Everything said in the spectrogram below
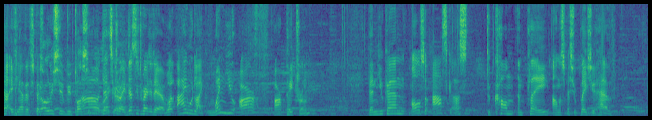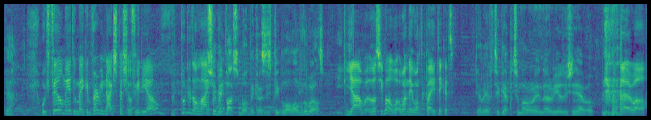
Yeah, if you have a It special. only should be possible. Oh, that's like, uh, great. That's a great idea. Well, I would like when you are our patron, then you can also ask us to come and play on a special place you have. Yeah, We film it, we make a very nice special video, we put it online. it should be possible because there's people all over the world. Yeah, we- we'll see. Well, when they want to pay a ticket. Yeah, we have to get tomorrow in uh, Rio de Janeiro. well,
